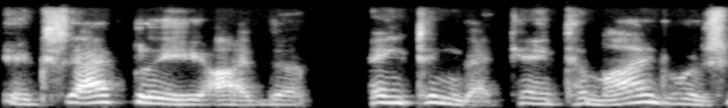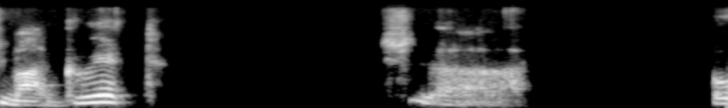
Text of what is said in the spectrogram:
exactly the painting that came to mind was Magritte, uh,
